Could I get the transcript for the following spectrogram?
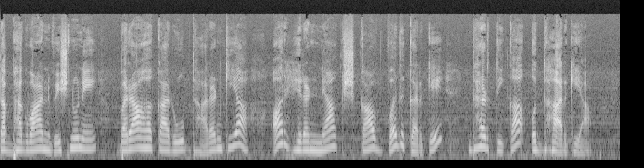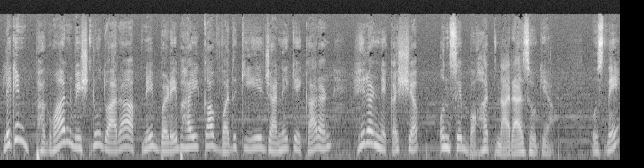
तब भगवान विष्णु ने बराह का रूप धारण किया और हिरण्याक्ष का वध करके धरती का उद्धार किया। लेकिन भगवान विष्णु द्वारा अपने बड़े भाई का वध किए जाने के कारण हिरण्यकश्यप उनसे बहुत नाराज़ हो गया। उसने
